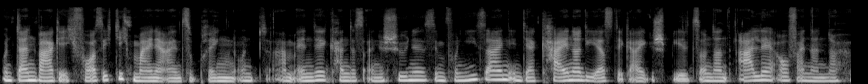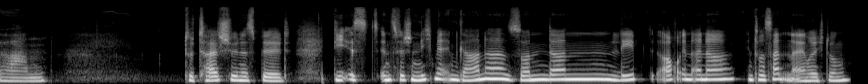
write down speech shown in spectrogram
und dann wage ich vorsichtig meine einzubringen. Und am Ende kann das eine schöne Symphonie sein, in der keiner die erste Geige spielt, sondern alle aufeinander hören. Total schönes Bild. Die ist inzwischen nicht mehr in Ghana, sondern lebt auch in einer interessanten Einrichtung.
